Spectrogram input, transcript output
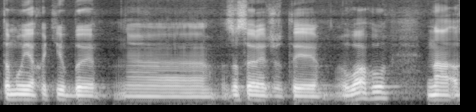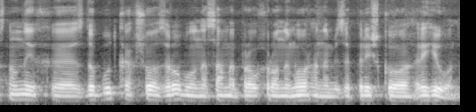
Тому я хотів би е, зосереджити увагу на основних здобутках, що зроблено саме правоохоронними органами Запорізького регіону.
